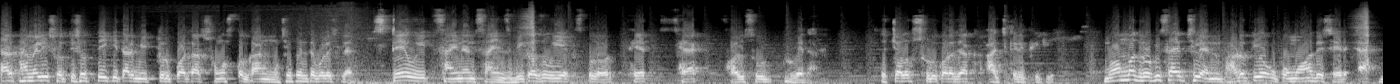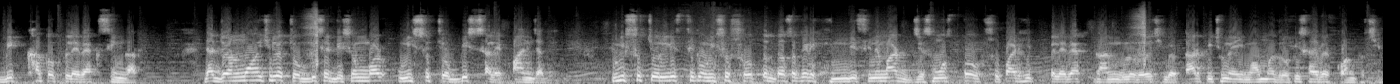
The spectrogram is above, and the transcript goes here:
তার ফ্যামিলি সত্যি সত্যিই কি তার মৃত্যুর পর তার সমস্ত গান মুছে ফেলতে বলেছিলেন? Stay with sign and science because we explore faith fact falsehood together তো চলো শুরু করা যাক আজকের ভিডিও মোহাম্মদ রফি সাহেব ছিলেন ভারতীয় উপমহাদেশের এক বিখ্যাত প্লেব্যাক সিঙ্গার যার জন্ম হয়েছিল চব্বিশে ডিসেম্বর উনিশশো চব্বিশ সালে পাঞ্জাবে। উনিশশো থেকে উনিশশো সত্তর দশকের হিন্দি সিনেমার যে সমস্ত সুপারহিট প্লেব্যাক গানগুলো রয়েছিল, তার পিছনে এই মোহাম্মদ রফি সাহেবের কণ্ঠ ছিল।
